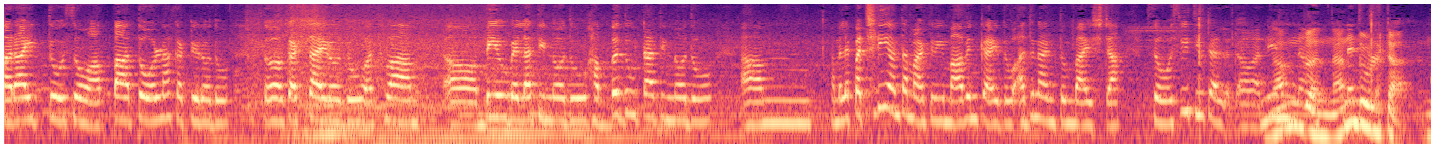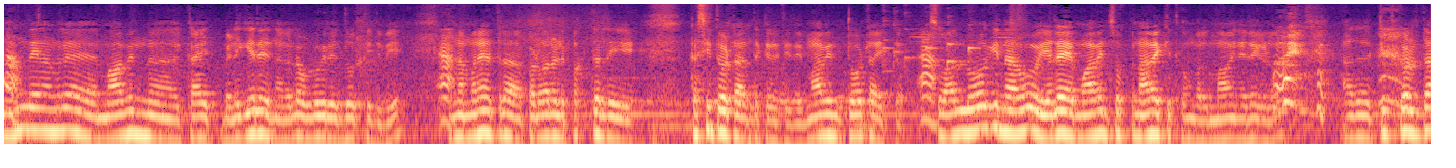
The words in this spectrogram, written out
ಮರ ಇತ್ತು. ಸೊ ಅಪ್ಪ ತೋರಣ ಕಟ್ಟಿರೋದು ಕಟ್ತಾ ಇರೋದು ಅಥವಾ ಬೇವು ಬೆಲ್ಲ ತಿನ್ನೋದು ಹಬ್ಬದ ಊಟ ತಿನ್ನೋದು ಆಮ್, ಆಮೇಲೆ ಪಚಡಿ ಅಂತ ಮಾಡ್ತೀವಿ ಮಾವಿನಕಾಯ್ದು. ಅದು ನಂಗೆ ತುಂಬಾ ಇಷ್ಟ. ಸೊ ಸ್ವೀಟ್ ಊಟ ನಮ್ದು ನಂದು ಉಲ್ಟಾ. ನಮ್ದೇನಂದ್ರೆ ಮಾವಿನ ಕಾಯಿ ಬೆಳಿಗ್ಗೆರೆ ನಾವೆಲ್ಲ ಹುಡುಗರು ಎದ್ದು ಹೋಗ್ತಿದ್ವಿ. ನಮ್ಮ ಮನೆ ಹತ್ರ ಪಡವರಳ್ಳಿ ಪಕ್ಕದಲ್ಲಿ ಕಸಿ ತೋಟ ಅಂತ ಕರಿತೀವಿ ಮಾವಿನ ತೋಟ ಇತ್ತು. ಸೊ ಅಲ್ಲಿ ಹೋಗಿ ನಾವು ಎಲೆ ಮಾವಿನ ಸೊಪ್ಪು ನಾವೇ ಕಿತ್ಕೊಂಬರೋದು ಮಾವಿನ ಎಲೆಗಳು ಅದು ಕಿತ್ಕೊಳ್ತಾ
